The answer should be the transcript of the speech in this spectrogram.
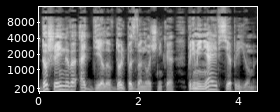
до шейного отдела вдоль позвоночника, применяя все приемы.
